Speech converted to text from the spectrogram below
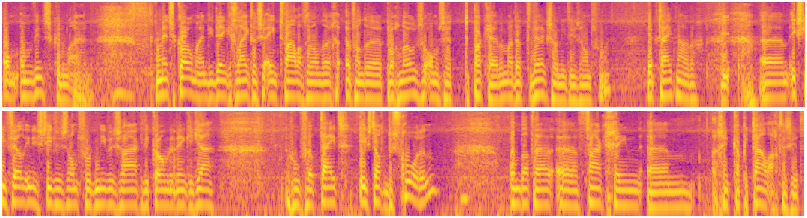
om, om winst te kunnen maken. En mensen komen en die denken gelijk dat ze 1 twaalfde van de, van de prognose omzet te pakken hebben. Maar dat werkt zo niet in Zandvoort. Je hebt tijd nodig. Ja. Uh, ik zie veel initiatieven in Zandvoort, nieuwe zaken die komen. Dan denk ik, ja, hoeveel tijd is dat beschoren? Omdat er uh, vaak geen, um, geen kapitaal achter zit.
